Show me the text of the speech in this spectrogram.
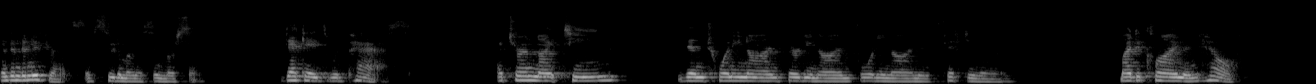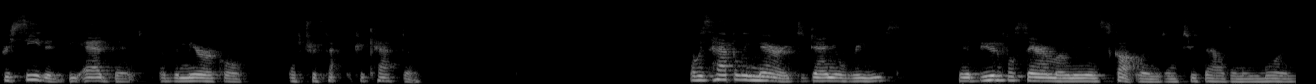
And then the new threats of Pseudomonas and MRSA. Decades would pass. I turned 19, then 29, 39, 49, and 59. My decline in health preceded the advent of the miracle of Trikafta. I was happily married to Daniel Reeves in a beautiful ceremony in Scotland in 2001.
